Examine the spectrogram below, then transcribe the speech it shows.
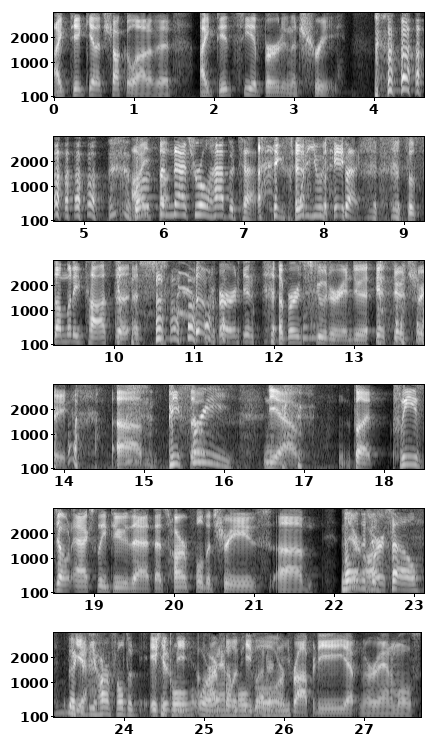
I did get a chuckle out of it. I did see a bird in a tree. Well, I it's the natural habitat. Exactly. What do you expect? So somebody tossed a, a a bird in, a bird scooter into a, into a tree. Um, Be So- free. yeah, but please don't actually do that. That's harmful to trees. Um, Well, if are it fell, it Yeah. could be harmful to it people or harmful animals to people or property, yep, or animals.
